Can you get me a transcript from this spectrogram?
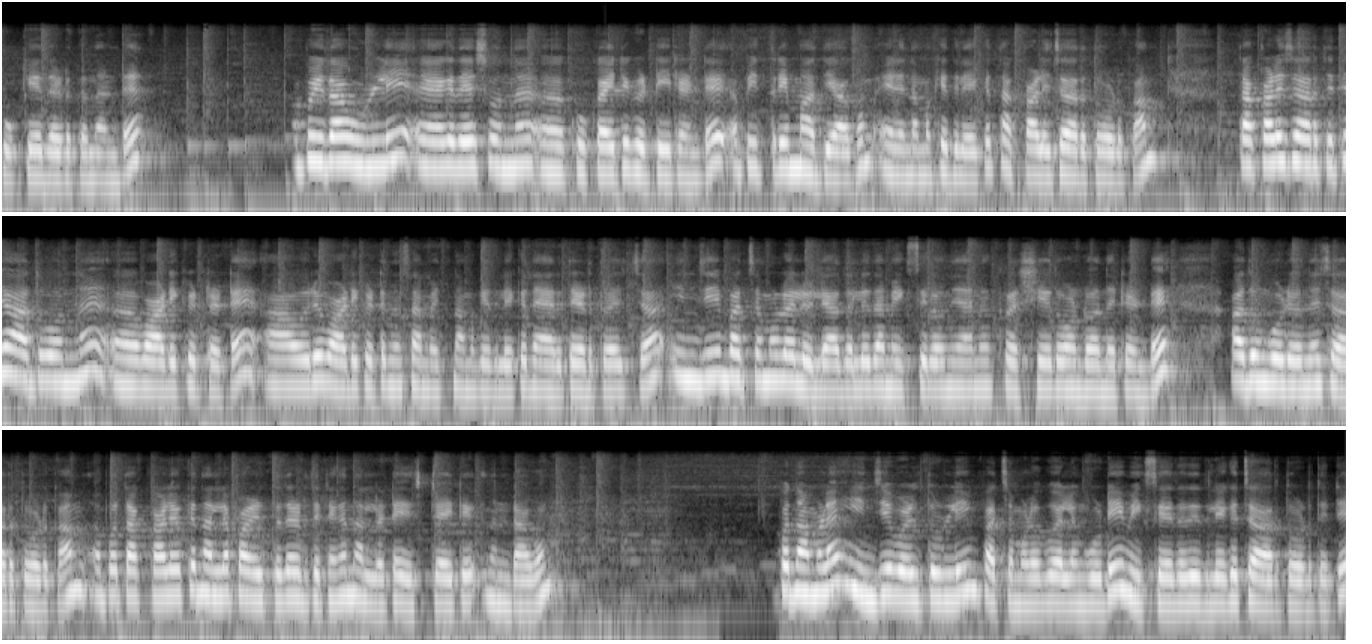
കുക്ക് ചെയ്തെടുക്കുന്നുണ്ട്. അപ്പോൾ ഇതാ ഉള്ളി ഏകദേശം ഒന്ന് കുക്കായിട്ട് കിട്ടിയിട്ടുണ്ട്. അപ്പോൾ ഇത്രയും മതിയാകും. ഇനി നമുക്കിതിലേക്ക് തക്കാളി ചേർത്ത് കൊടുക്കാം. തക്കാളി ചേർത്തിട്ട് അതൊന്ന് വാടിക്കിട്ടട്ടെ. ആ ഒരു വാടിക്കിട്ടുന്ന സമയത്ത് നമുക്കിതിലേക്ക് നേരത്തെ എടുത്ത് വെച്ച ഇഞ്ചിയും പച്ചമുളകും ഇല്ലേ അതെല്ലാം ഇതാ മിക്സിയിലൊന്ന് ഞാൻ ക്രഷ് ചെയ്ത് കൊണ്ടുവന്നിട്ടുണ്ട്. അതും കൂടി ഒന്ന് ചേർത്ത് കൊടുക്കാം. അപ്പോൾ തക്കാളിയൊക്കെ നല്ല പഴുത്തത് എടുത്തിട്ടുണ്ടെങ്കിൽ നല്ല ടേസ്റ്റായിട്ട് ഉണ്ടാകും. അപ്പോൾ നമ്മൾ ഇഞ്ചി വെളുത്തുള്ളിയും പച്ചമുളകും എല്ലാം കൂടി മിക്സ് ചെയ്തത് ഇതിലേക്ക് ചേർത്ത് കൊടുത്തിട്ട്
